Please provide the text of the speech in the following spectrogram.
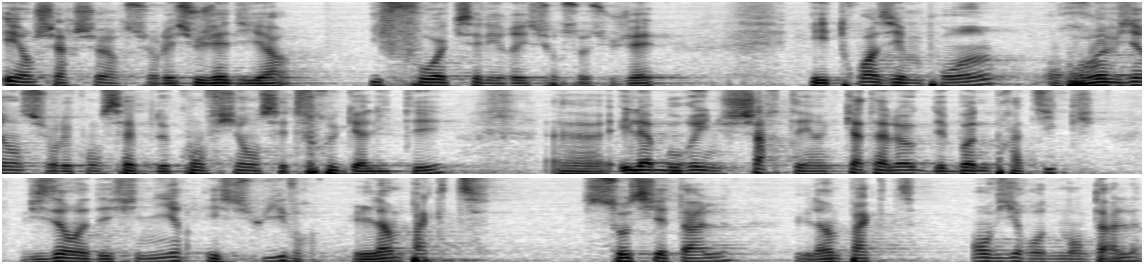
et en chercheurs sur les sujets d'IA. Il faut accélérer sur ce sujet. Et troisième point, on revient sur le concept de confiance et de frugalité, euh, élaborer une charte et un catalogue des bonnes pratiques visant à définir et suivre l'impact sociétal, l'impact environnemental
